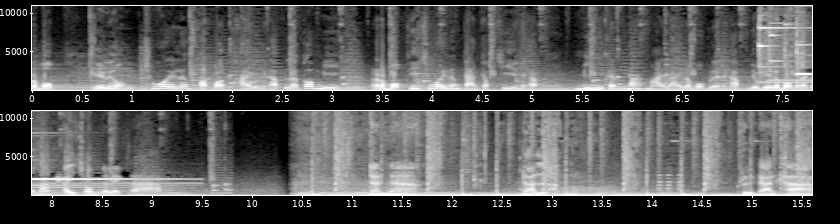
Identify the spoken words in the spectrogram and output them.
ระบบในเรื่องของช่วยเรื่องความปลอดภัยนะครับแล้วก็มีระบบที่ช่วยเรื่องการขับขี่นะครับมีกันมากมายหลายระบบเลยนะครับ เดี๋ยวมีระบบอะไรกันบ้างไปชมกันเลยครับ ด้านหน้า ด้านหลัง หรือด้านข้าง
